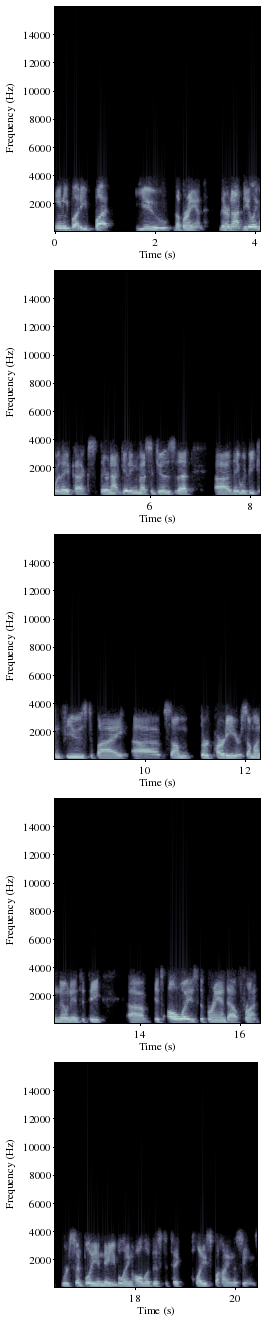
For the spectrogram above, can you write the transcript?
anybody but you, the brand. They're not dealing with Apex. They're not getting messages that uh, they would be confused by uh, some third party or some unknown entity. Uh, it's always the brand out front. We're simply enabling all of this to take place behind the scenes.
